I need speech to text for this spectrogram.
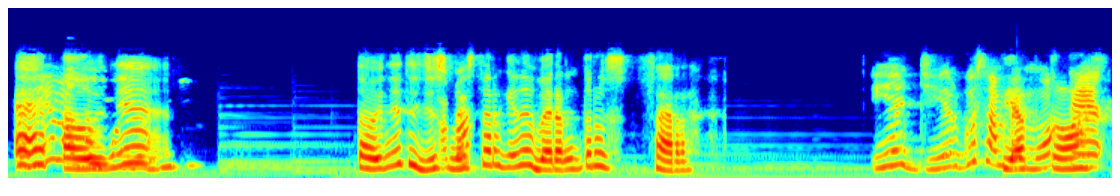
Eh, ngomong- taunya tujuh Apa? semester kita bareng terus, Far. Iya, jir, gue sampai mau kayak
